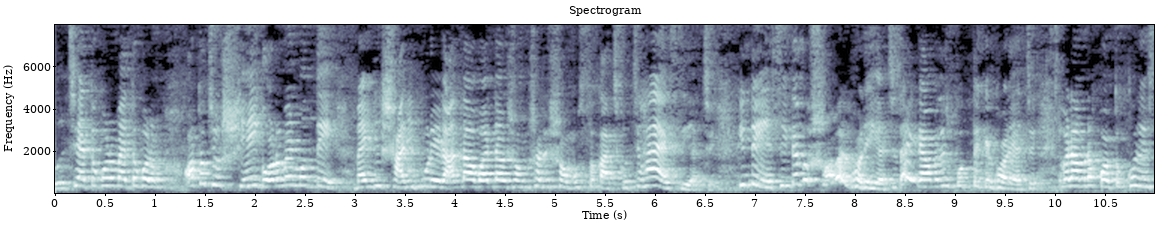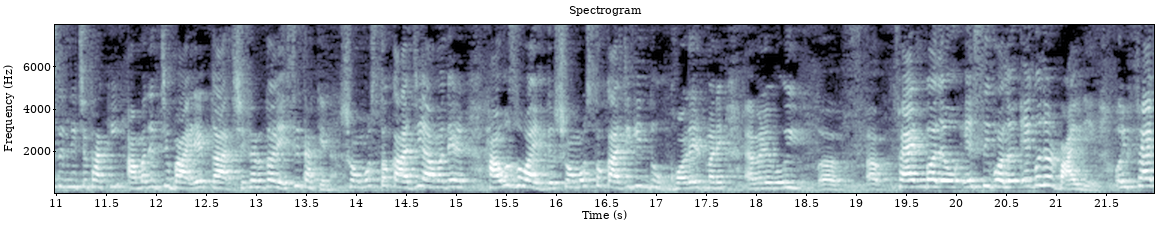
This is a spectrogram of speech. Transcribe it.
বলছে, এত গরম এত গরম। অথচ সেই গরমের মধ্যে ম্যান্ডি শাড়ি পরে রান্না বান্না সংসারের সমস্ত কাজ করছে। হ্যাঁ এসি আছে। কিন্তু এসিটা তো সবার ঘরেই আছে, তাই না? আমাদের প্রত্যেকের ঘরে আছে। এবার আমরা কতক্ষণ এসির নিচে থাকি? আমাদের যে বাইরের কাজ, সেখানে তো আর এসি থাকে না। সমস্ত কাজই আমাদের হাউস ওয়াইফদের সমস্ত কাজই কিন্তু ঘরের মানে মানে ওই ফ্যান বলো এসি বলো, এগুলোর বাইরে। ওই ফ্যান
